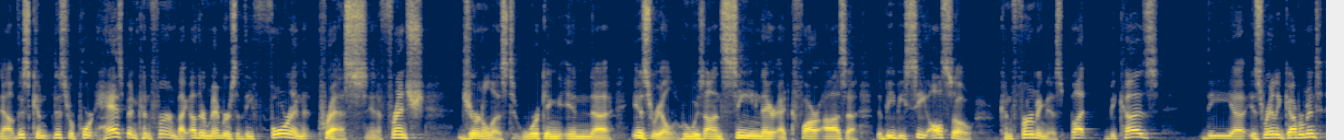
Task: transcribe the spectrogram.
Now, this, con- this report has been confirmed by other members of the foreign press. A French journalist working in uh, Israel who was on scene there at Kfar Aza. The BBC also confirming this. But because the uh, Israeli government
